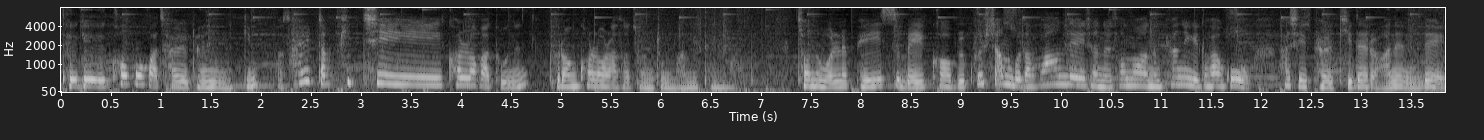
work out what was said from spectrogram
되게 커버가 잘 되는 느낌? 살짝 피치 컬러가 도는 그런 컬러라서 저는 좀 마음에 드는 것 같아요. 저는 원래 베이스 메이크업을 쿠션보다 파운데이션을 선호하는 편이기도 하고 사실 별 기대를 안 했는데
